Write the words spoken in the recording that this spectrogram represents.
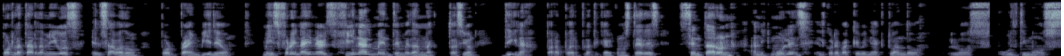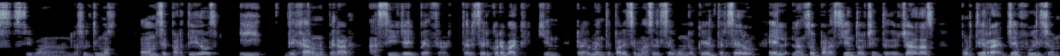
Por la tarde, amigos, el sábado, por Prime Video, mis 49ers finalmente me dan una actuación digna para poder platicar con ustedes. Sentaron a Nick Mullens, el coreback que venía actuando los últimos, los últimos 11 partidos, y dejaron operar a CJ Beathard, tercer coreback, quien realmente parece más el segundo que el tercero. Él lanzó para 182 yardas. Por tierra, Jeff Wilson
